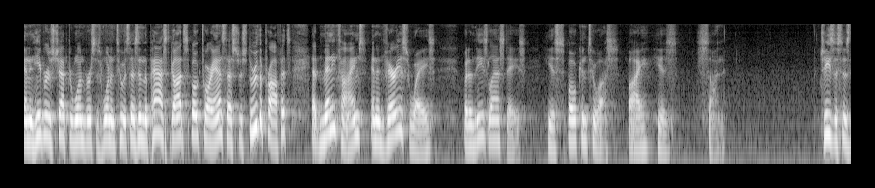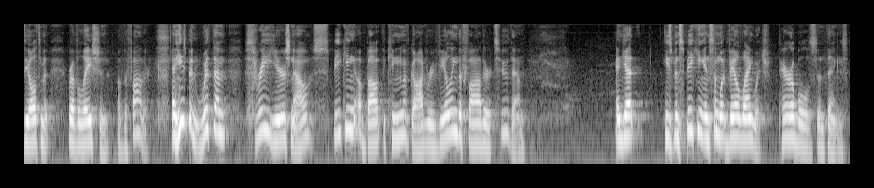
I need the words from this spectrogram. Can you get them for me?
and in Hebrews chapter 1, verses 1 and 2, it says, In the past, God spoke to our ancestors through the prophets at many times and in various ways, but in these last days, he has spoken to us by his Son. Jesus is the ultimate revelation of the Father. And he's been with them three years now, speaking about the kingdom of God, revealing the Father to them. And yet, He's been speaking in somewhat veiled language, parables and things.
